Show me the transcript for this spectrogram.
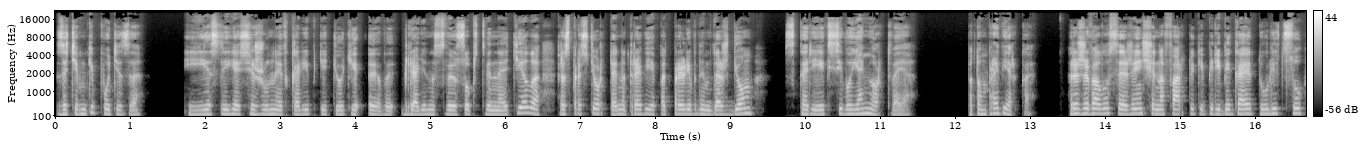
затем гипотеза. И если я сижу на эвкалипте тети Эвы, глядя на свое собственное тело, распростертое на траве под проливным дождем, скорее всего, я мертвая. Потом проверка. Рыжеволосая женщина в фартуке перебегает улицу,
